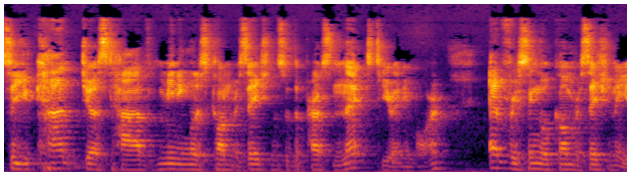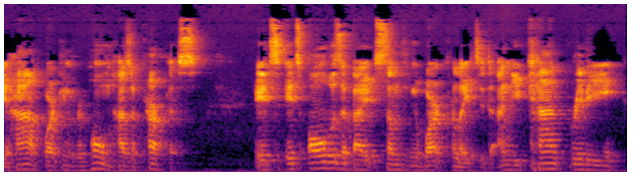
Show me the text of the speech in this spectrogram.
So you can't just have meaningless conversations with the person next to you anymore. Every single conversation that you have working from home has a purpose. It's it's always about something work related, and you can't really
